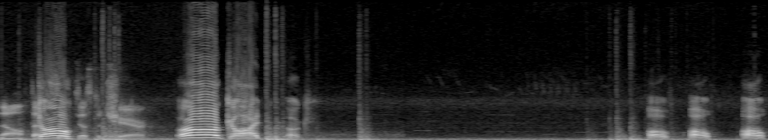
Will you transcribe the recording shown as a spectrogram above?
No, that's Go! just a chair. Oh god. Okay. Oh, oh, oh.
